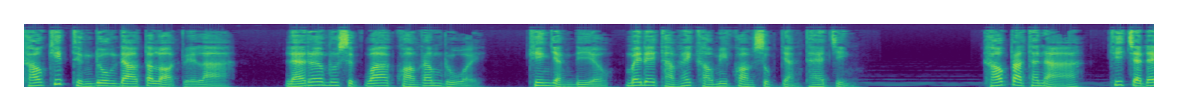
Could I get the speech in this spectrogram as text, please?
เขาคิดถึงดวงดาวตลอดเวลา และเริ่มรู้สึกว่าความร่ำรวย เพียงอย่างเดียวไม่ได้ทำให้เขามีความสุขอย่างแท้จริง เขาปรารถนา ที่จะได้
